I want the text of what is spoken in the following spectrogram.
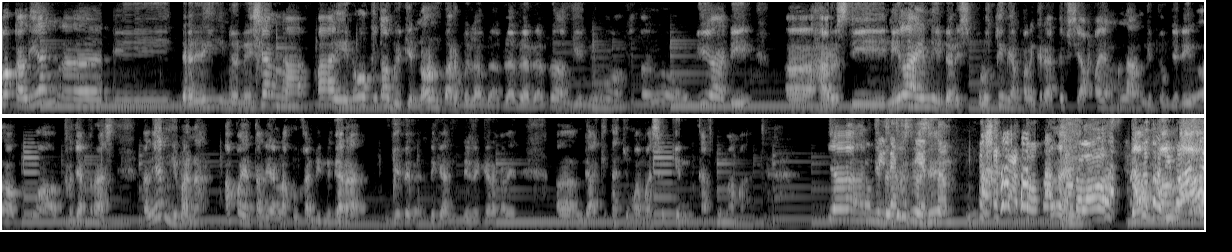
oh kalian uh, di dari Indonesia ngapain? Oh kita bikin non bar bla bla bla bla bla bla gini. Oh kita oh, dia di uh, harus dinilai nih dari 10 tim yang paling kreatif siapa yang menang gitu. Jadi uh, wah kerja keras. Kalian gimana? Apa yang kalian lakukan di negara gitu di, di negara kalian? Uh, enggak kita cuma masuk masukin kartu nama aja. Ya oh, gitu terus Vietnam. atau, atau Laos atau di mana?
